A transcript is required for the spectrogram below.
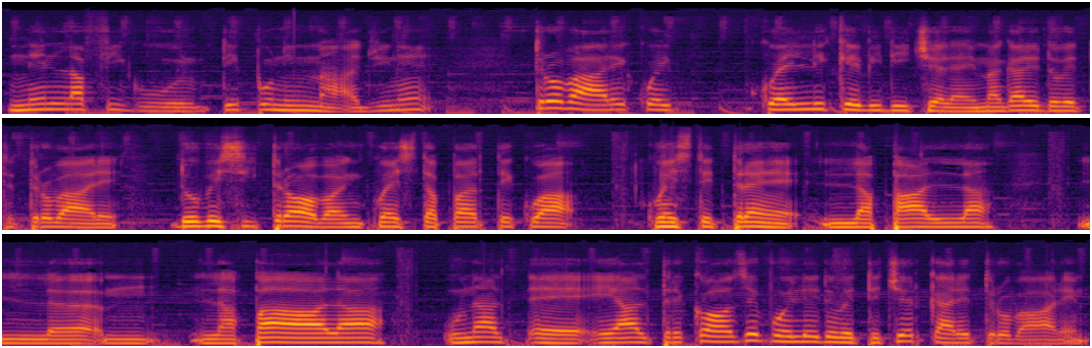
nella figura, tipo un'immagine, trovare quei, quelli che vi dice lei. Magari dovete trovare dove si trova in questa parte qua, queste tre, la palla, il, mm, la pala alt- eh, e altre cose voi le dovete cercare e trovare.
